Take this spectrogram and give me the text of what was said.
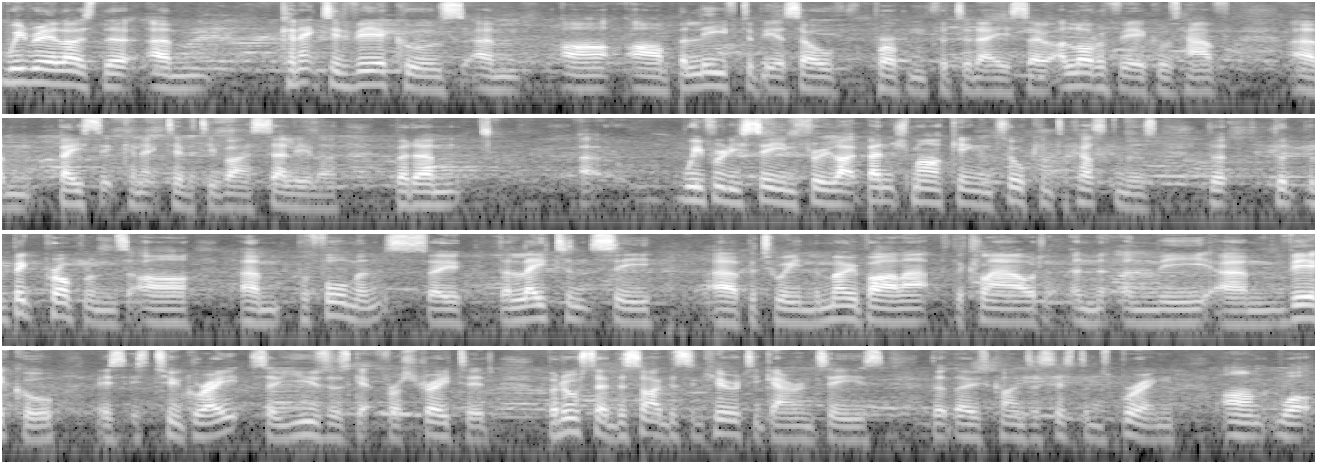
we realised that um, connected vehicles um, are, are, believed to be a solved problem for today. So a lot of vehicles have um, basic connectivity via cellular, but uh, we've really seen through like benchmarking and talking to customers that, that the big problems are um, performance, so the latency uh, between the mobile app, the cloud, and, and the um, vehicle is, is, too great, so users get frustrated. But also the cybersecurity guarantees that those kinds of systems bring aren't what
